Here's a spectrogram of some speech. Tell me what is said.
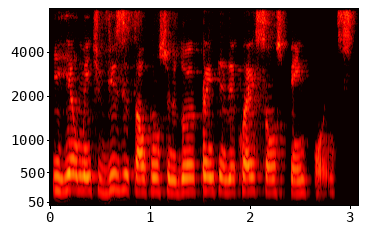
e realmente visitar o consumidor para entender quais são os pain points.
